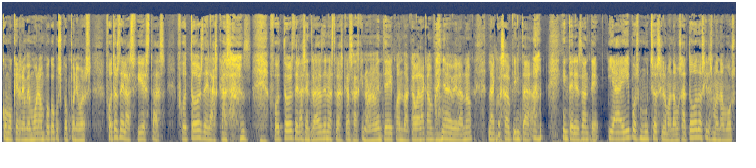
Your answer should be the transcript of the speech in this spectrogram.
como que rememora un poco, pues ponemos fotos de las fiestas, fotos de las casas, fotos de las entradas de nuestras casas, que normalmente cuando acaba la campaña de verano la cosa pinta interesante. Y ahí pues muchos se lo mandamos a todos y les mandamos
